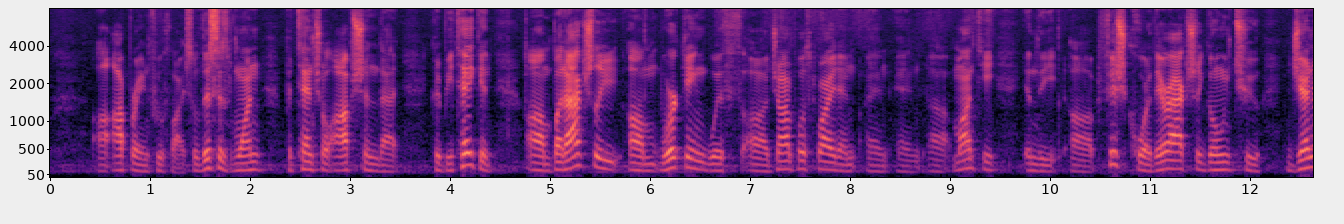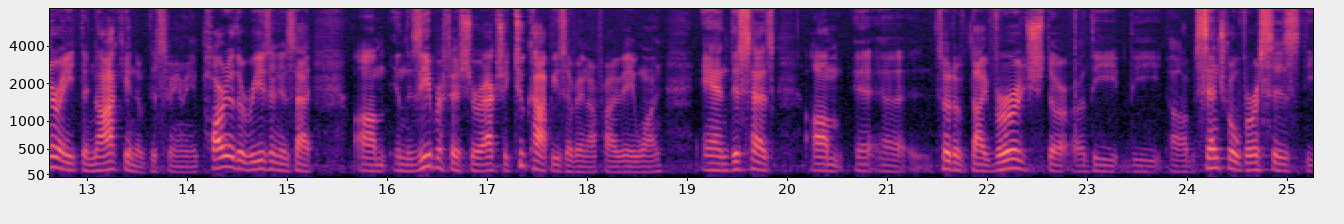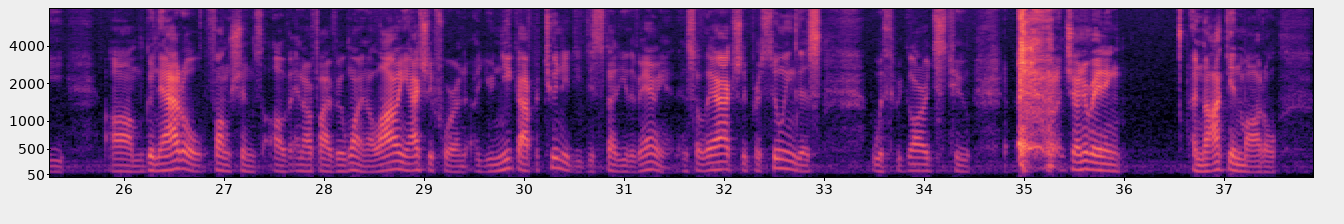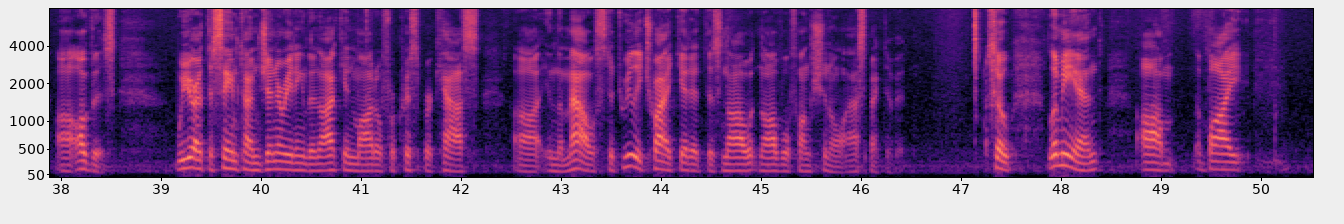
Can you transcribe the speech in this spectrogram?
uh, operate in fruit flies? So this is one potential option that could be taken. Um, but actually, um, working with uh, John Postlethwait and, and, and uh, Monty in the uh, fish core, they're actually going to generate the knock-in of this variant. Part of the reason is that um, in the zebrafish, there are actually two copies of NR5A1, and this has um, uh, uh, sort of diverged or, or the, the um, central versus the um, gonadal functions of NR5A1, allowing actually for an, a unique opportunity to study the variant. And so they're actually pursuing this with regards to generating a knock-in model uh, of this. We are at the same time generating the knock-in model for CRISPR-Cas uh, in the mouse to really try to get at this novel, novel functional aspect of it. So let me end um, by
